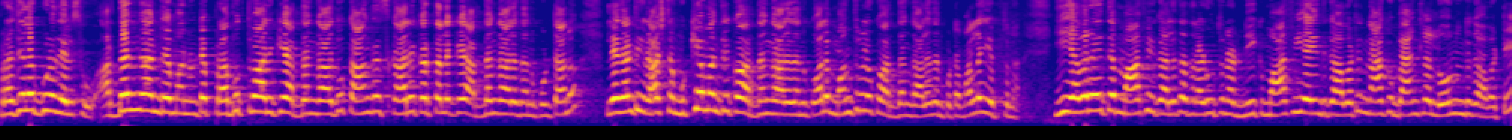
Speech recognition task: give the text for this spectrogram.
ప్రజలకు కూడా తెలుసు. అర్థం కానిది ఉంటే ప్రభుత్వానికి అర్థం కాదు కాంగ్రెస్ కార్యకర్తలకే అర్థం కాలేదనుకుంటాను లేదంటే ఈ రాష్ట్ర ముఖ్యమంత్రికో అర్థం కాలేదనుకోవాలి మంత్రులకు అర్థం కాలేదనుకుంటా మళ్ళీ చెప్తున్నా. ఈ ఎవరైతే మాఫీ కాలేదో అతను అడుగుతున్నాడు నీకు మాఫీ అయింది కాబట్టి నాకు బ్యాంక్లో లోన్ ఉంది కాబట్టి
